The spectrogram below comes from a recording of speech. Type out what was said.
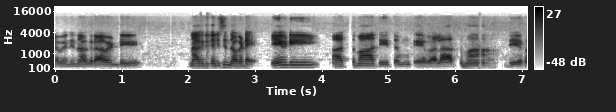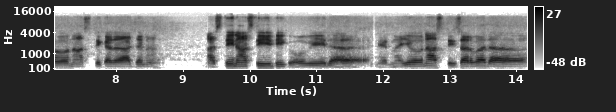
అవన్నీ నాకు రావండి. నాకు తెలిసింది ఒకటే. ఏమిటి? ఆత్మాతీతం కేవల ఆత్మ. దేహో నాస్తి కదాచన అస్తి నాస్తి కో వేద. నిర్ణయో నాస్తి సర్వదా.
